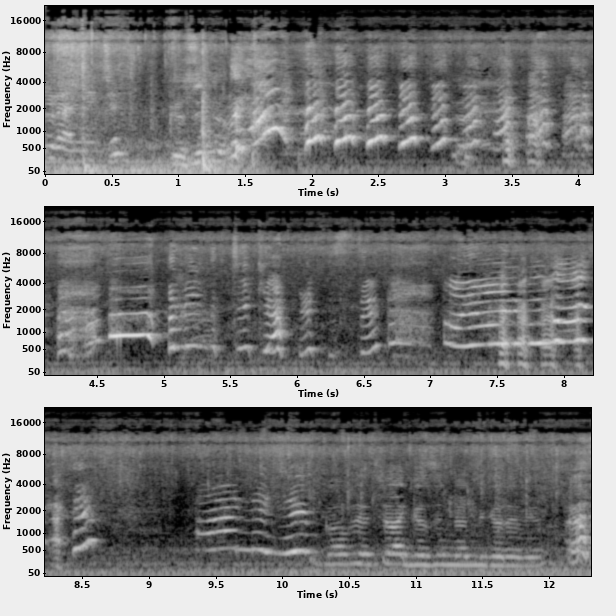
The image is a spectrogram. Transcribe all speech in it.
Dur Gözünü... Beni üstü. Ayağıma bak. Anneciğim. Gofret şu an gözünün önünü göremiyor.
